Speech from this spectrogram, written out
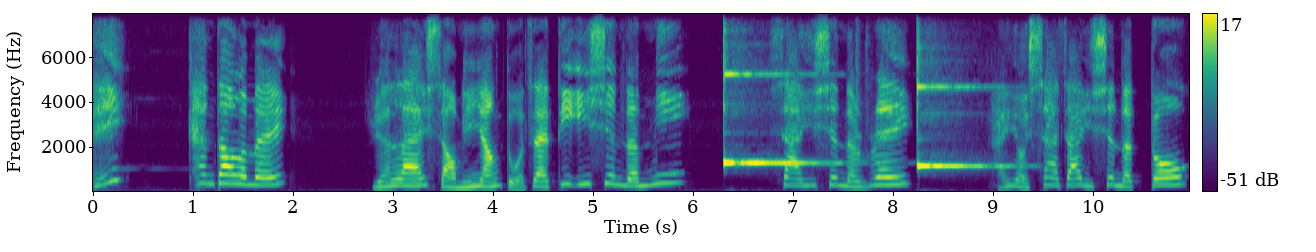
哎，看到了没？原来小绵羊躲在第一线的咪，下一线的 re，还有下加一线的哆，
